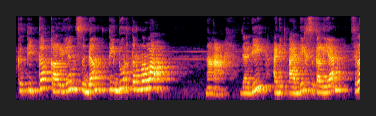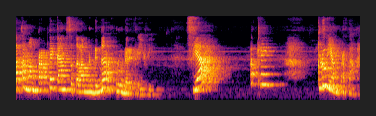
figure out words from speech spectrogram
ketika kalian sedang tidur terlelap. Nah, jadi adik-adik sekalian silakan mempraktekkan setelah mendengar clue dari Kak. Siap? Oke. Okay. Clue yang pertama.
